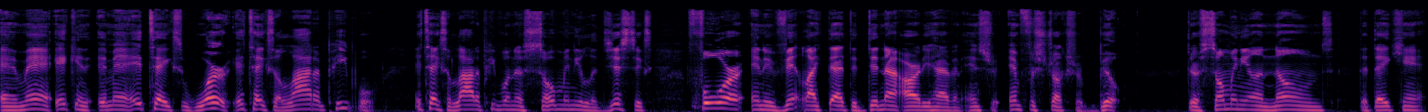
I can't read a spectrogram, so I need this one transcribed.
and man, it can it, man it takes work. It takes a lot of people. It takes a lot of people and there's so many logistics for an event like that that did not already have an infrastructure built. There's so many unknowns that they can't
